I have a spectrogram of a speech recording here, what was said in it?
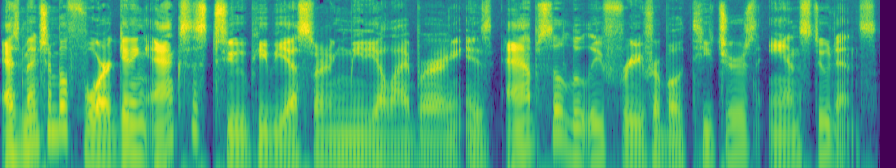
As mentioned before, getting access to PBS Learning Media Library is absolutely free for both teachers and students.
